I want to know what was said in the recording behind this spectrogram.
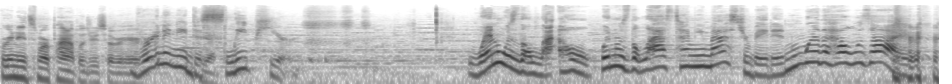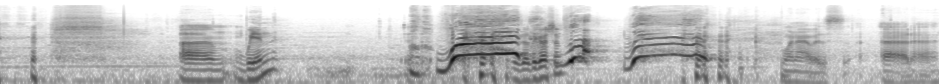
We're gonna need some more pineapple juice over here. We're gonna need to Yeah. sleep here. When was the la- oh, when was the last time you masturbated and where the hell was I? Um, win? what? Is that the question? What? When? When I was at a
